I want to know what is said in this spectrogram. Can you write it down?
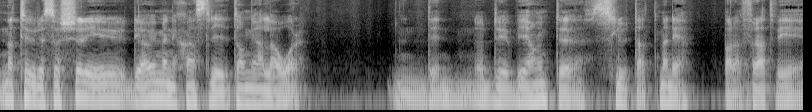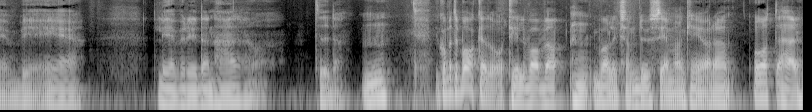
naturresurser är ju, det har ju människan stridit om i alla år. Det, och det, vi har inte slutat med det bara för att vi, vi är, lever i den här tiden. Mm. Vi kommer tillbaka då till vad, vad, vad liksom du ser man kan göra åt det här.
